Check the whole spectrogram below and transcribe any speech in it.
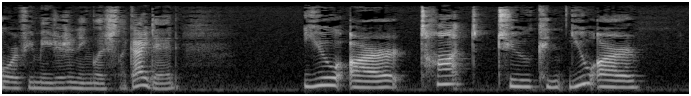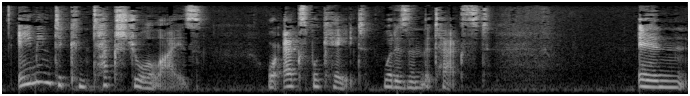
or if you majored in English like I did, you are taught to, con- you are aiming to contextualize or explicate what is in the text. In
